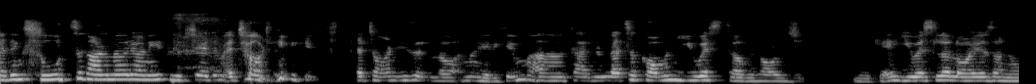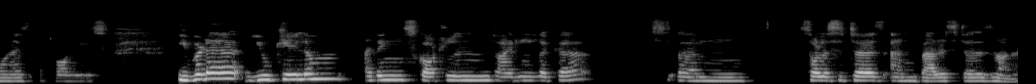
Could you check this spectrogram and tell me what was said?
ഐ തിങ്ക് സൂട്ട്സ് കാണുന്നവരാണെങ്കിൽ തീർച്ചയായിട്ടും അറ്റോർണി അറ്റോർണീസ് ലോ എന്നായിരിക്കും കാരണം that's a common U S terminology ഓക്കെ യു എസിലെ ലോയേഴ്സ് ആർ നോൺ ആസ് അറ്റോർണീസ് ഇവിടെ യു കെയിലും ഐ തിങ്ക് സ്കോട്ട്ലൻഡ് അയർലൻഡിലൊക്കെ solicitors and barristers ആണ്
